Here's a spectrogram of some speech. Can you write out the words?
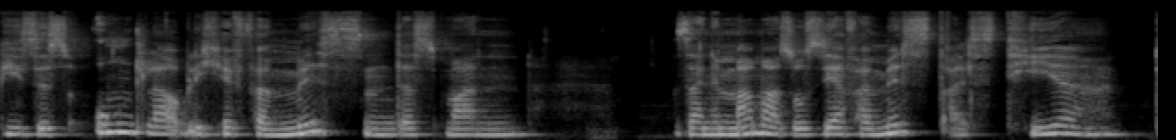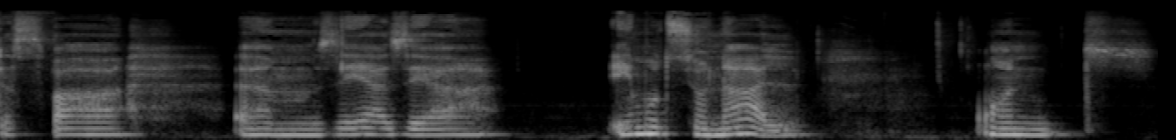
dieses unglaubliche Vermissen, dass man seine Mama so sehr vermisst als Tier. Das war ähm, sehr, sehr emotional. Und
